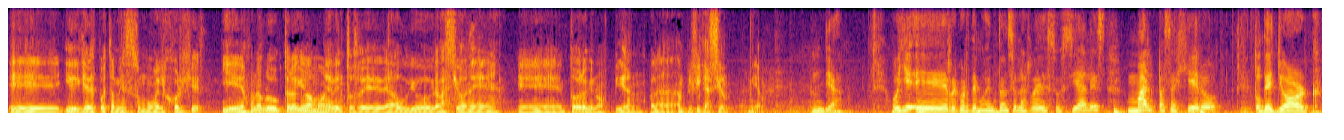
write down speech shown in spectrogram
Eh, y que después también se sumó el Jorge. Y es una productora que vamos a eventos de, audio, grabaciones, eh, todo lo que nos pidan para amplificación, digamos. Ya. Oye, eh, recordemos entonces las redes sociales, Mal Pasajero de York.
